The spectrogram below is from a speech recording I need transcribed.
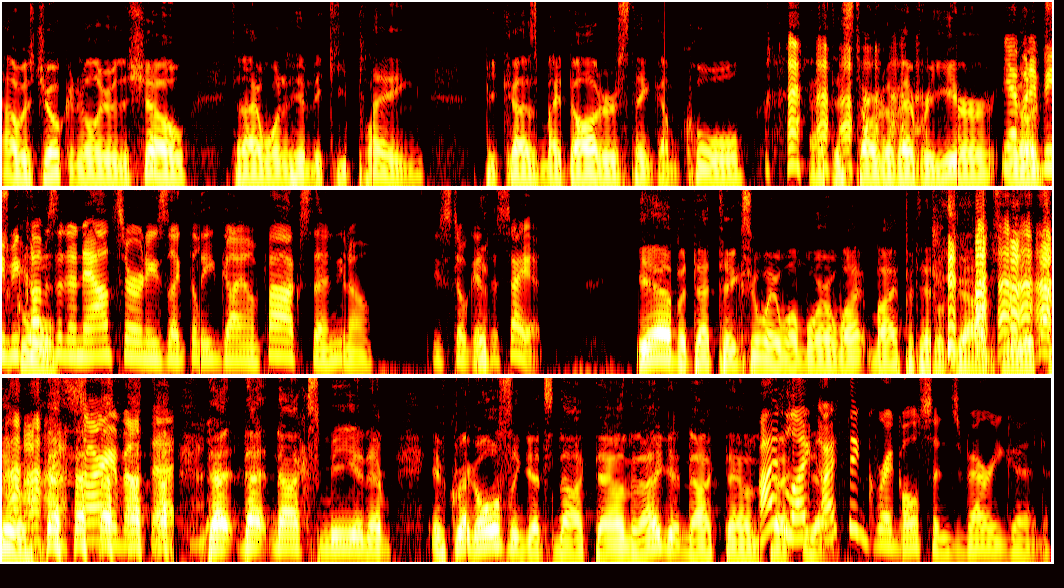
I was joking earlier in the show that I wanted him to keep playing because my daughters think I'm cool at the start of every year. Yeah, you know, but if he becomes an announcer and he's like the lead guy on Fox, then you know you still get to say it. Yeah, but that takes away one more of my, my potential jobs here too. Sorry about that. that that knocks me and ev- if Greg Olsen gets knocked down, then I get knocked down. I But, like. yeah, I think Greg Olsen's very good.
